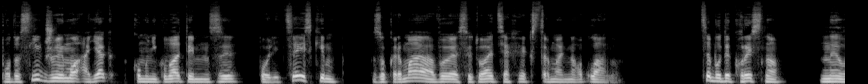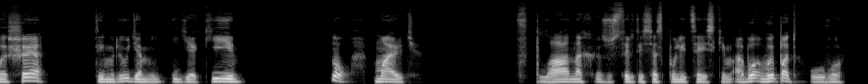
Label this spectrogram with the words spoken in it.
подосліджуємо, а як комунікувати з поліцейським, зокрема в ситуаціях екстремального плану. Це буде корисно не лише тим людям, які ну, мають в планах зустрітися з поліцейським або випадково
